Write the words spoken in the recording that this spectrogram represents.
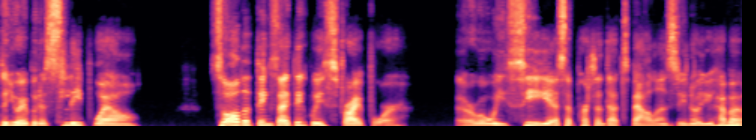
that you're able to sleep well. So all the things I think we strive for or what we see as a person that's balanced, you know, you have yeah.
